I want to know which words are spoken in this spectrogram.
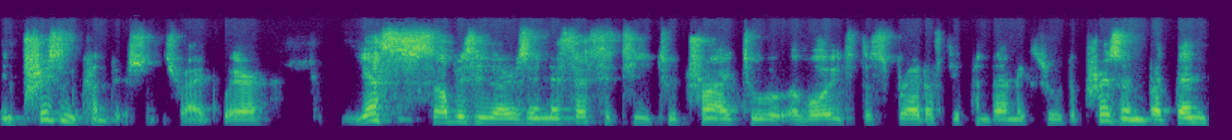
in prison conditions, right? Where, yes, obviously there is a necessity to try to avoid the spread of the pandemic through the prison, but then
